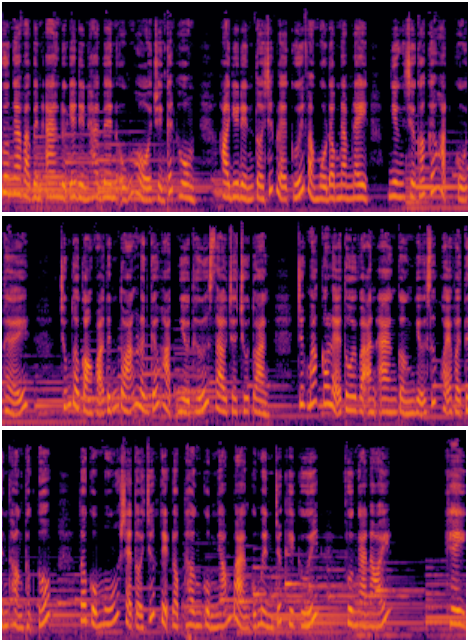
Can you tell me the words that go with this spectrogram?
Phương Nga và Bình An được gia đình hai bên ủng hộ chuyện kết hôn. Họ dự định tổ chức lễ cưới vào mùa đông năm nay, nhưng chưa có kế hoạch cụ thể. Chúng tôi còn phải tính toán lên kế hoạch nhiều thứ sao cho chu toàn. Trước mắt có lẽ tôi và anh An cần giữ sức khỏe và tinh thần thật tốt. Tôi cũng muốn sẽ tổ chức tiệc độc thân cùng nhóm bạn của mình trước khi cưới. Phương Nga nói. Khi,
